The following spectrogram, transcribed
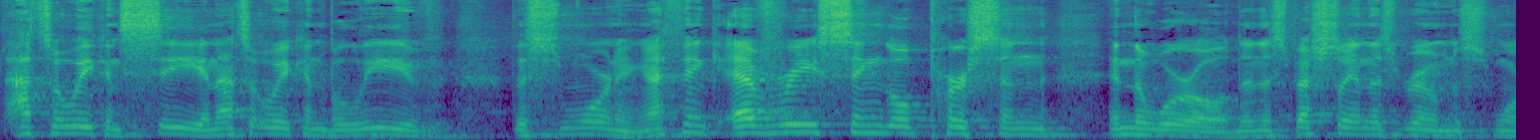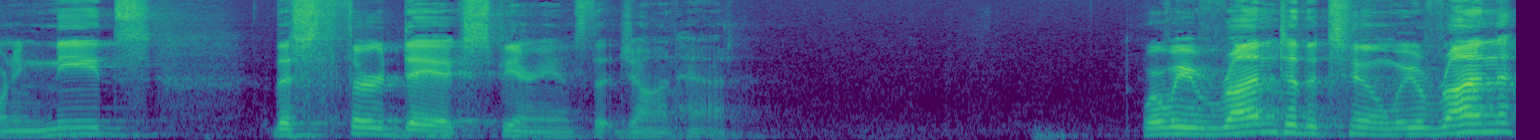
That's what we can see, and that's what we can believe this morning. I think every single person in the world, and especially in this room this morning, needs this third day experience that John had. Where we run to the tomb, we run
